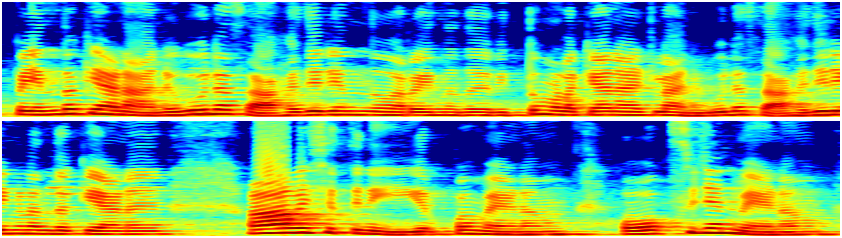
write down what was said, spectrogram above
അപ്പോൾ എന്തൊക്കെയാണ് അനുകൂല സാഹചര്യം എന്ന് പറയുന്നത്? വിത്ത് മുളയ്ക്കാനായിട്ടുള്ള അനുകൂല സാഹചര്യങ്ങൾ എന്തൊക്കെയാണ്? ആവശ്യത്തിന് ഈർപ്പം വേണം ഓക്സിജൻ വേണം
